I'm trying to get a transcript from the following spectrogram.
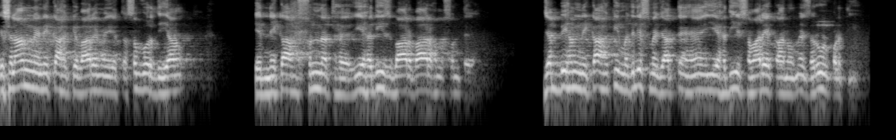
اسلام نے نکاح کے بارے میں یہ تصور دیا کہ نکاح سنت ہے۔ یہ حدیث بار بار ہم سنتے ہیں۔ جب بھی ہم نکاح کی مجلس میں جاتے ہیں، یہ حدیث ہمارے کانوں میں ضرور پڑتی ہے۔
